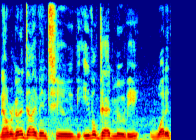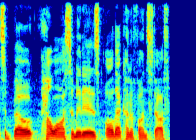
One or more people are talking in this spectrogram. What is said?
Now we're going to dive into the Evil Dead movie, what it's about, how awesome it is, all that kind of fun stuff.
